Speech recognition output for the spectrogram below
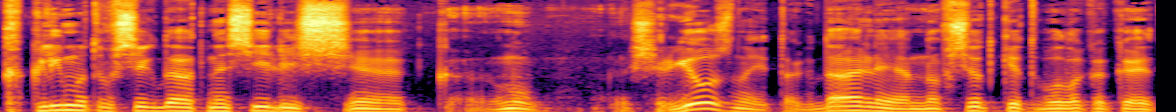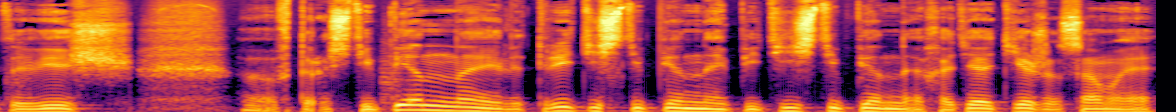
к климату всегда относились э, ну, серьезно и так далее, но все-таки это была какая-то вещь э, второстепенная или третьестепенная, пятистепенная, хотя те же самые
